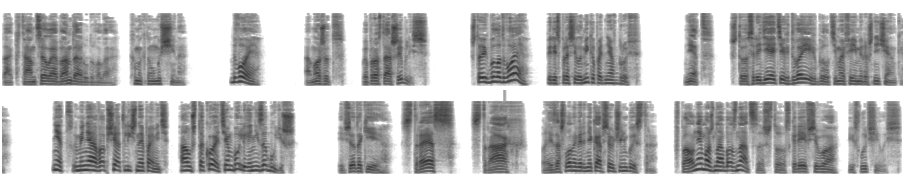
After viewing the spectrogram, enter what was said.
«Так там целая банда орудовала», — хмыкнул мужчина. «Двое». «А может, вы просто ошиблись?» «Что их было двое?» — переспросила Мика, подняв бровь. «Нет, что среди этих двоих был Тимофей Мирошниченко». «Нет, у меня вообще отличная память, а уж такое тем более не забудешь». «И все-таки стресс, страх. Произошло наверняка все очень быстро. Вполне можно обознаться, что, скорее всего, и случилось.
